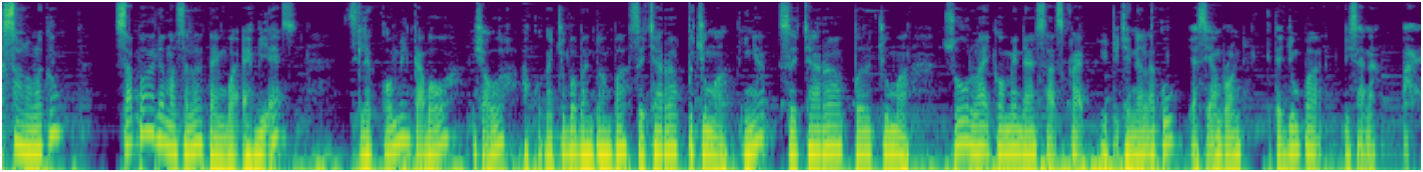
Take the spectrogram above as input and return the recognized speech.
Assalamualaikum. Siapa ada masalah time buat FBS? Sila komen kat bawah. InsyaAllah aku akan cuba bantu hampa secara percuma. Ingat, secara percuma. So like, komen dan subscribe YouTube channel aku Yasi Amron. Kita jumpa di sana. Bye.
